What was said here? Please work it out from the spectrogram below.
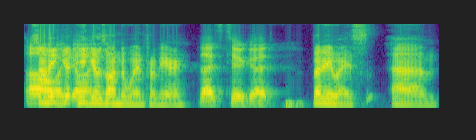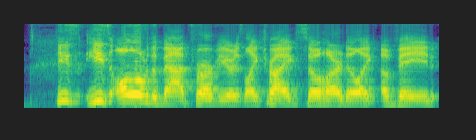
Oh so he, go- he goes on to win from here. That's too good. But anyways, um, He's he's all over the map for our viewers, like trying so hard to like evade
